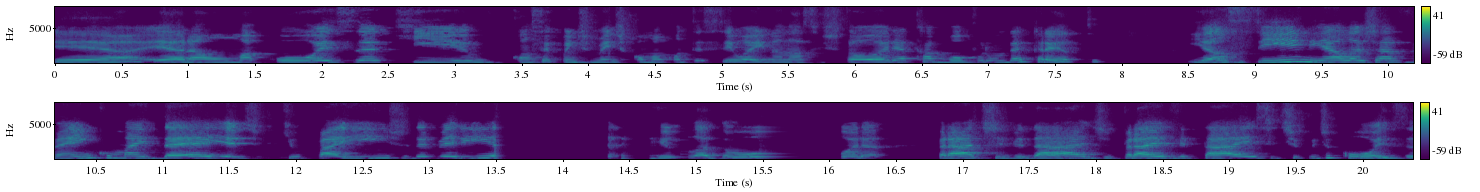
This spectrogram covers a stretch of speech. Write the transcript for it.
É, era uma coisa que, consequentemente, como aconteceu aí na nossa história, acabou por um decreto. E a Ancine, ela já vem com uma ideia de que o país deveria ter reguladora para atividade para evitar esse tipo de coisa.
